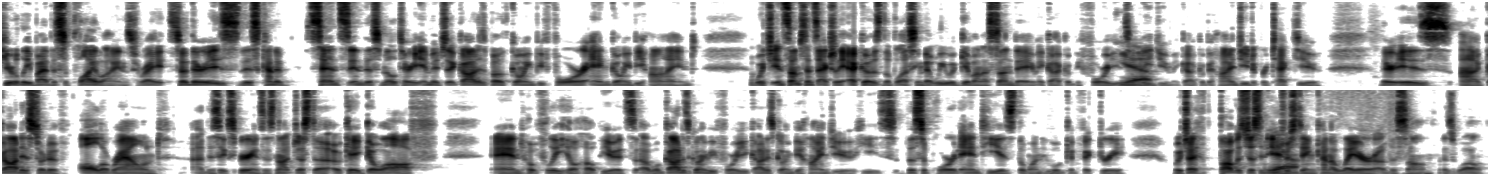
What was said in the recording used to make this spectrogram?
purely by the supply lines, right? So there is this kind of sense in this military image that God is both going before and going behind, which in some sense actually echoes the blessing that we would give on a Sunday. May God go before you Yeah. to lead you, may God go behind you to protect you. There is, uh, God is sort of all around uh, this experience. It's not just a, okay, go off and hopefully he'll help you. It's, uh, well, God is going before you, God is going behind you. He's the support and he is the one who will give victory, which I thought was just an Yeah. interesting kind of layer of the psalm as well.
